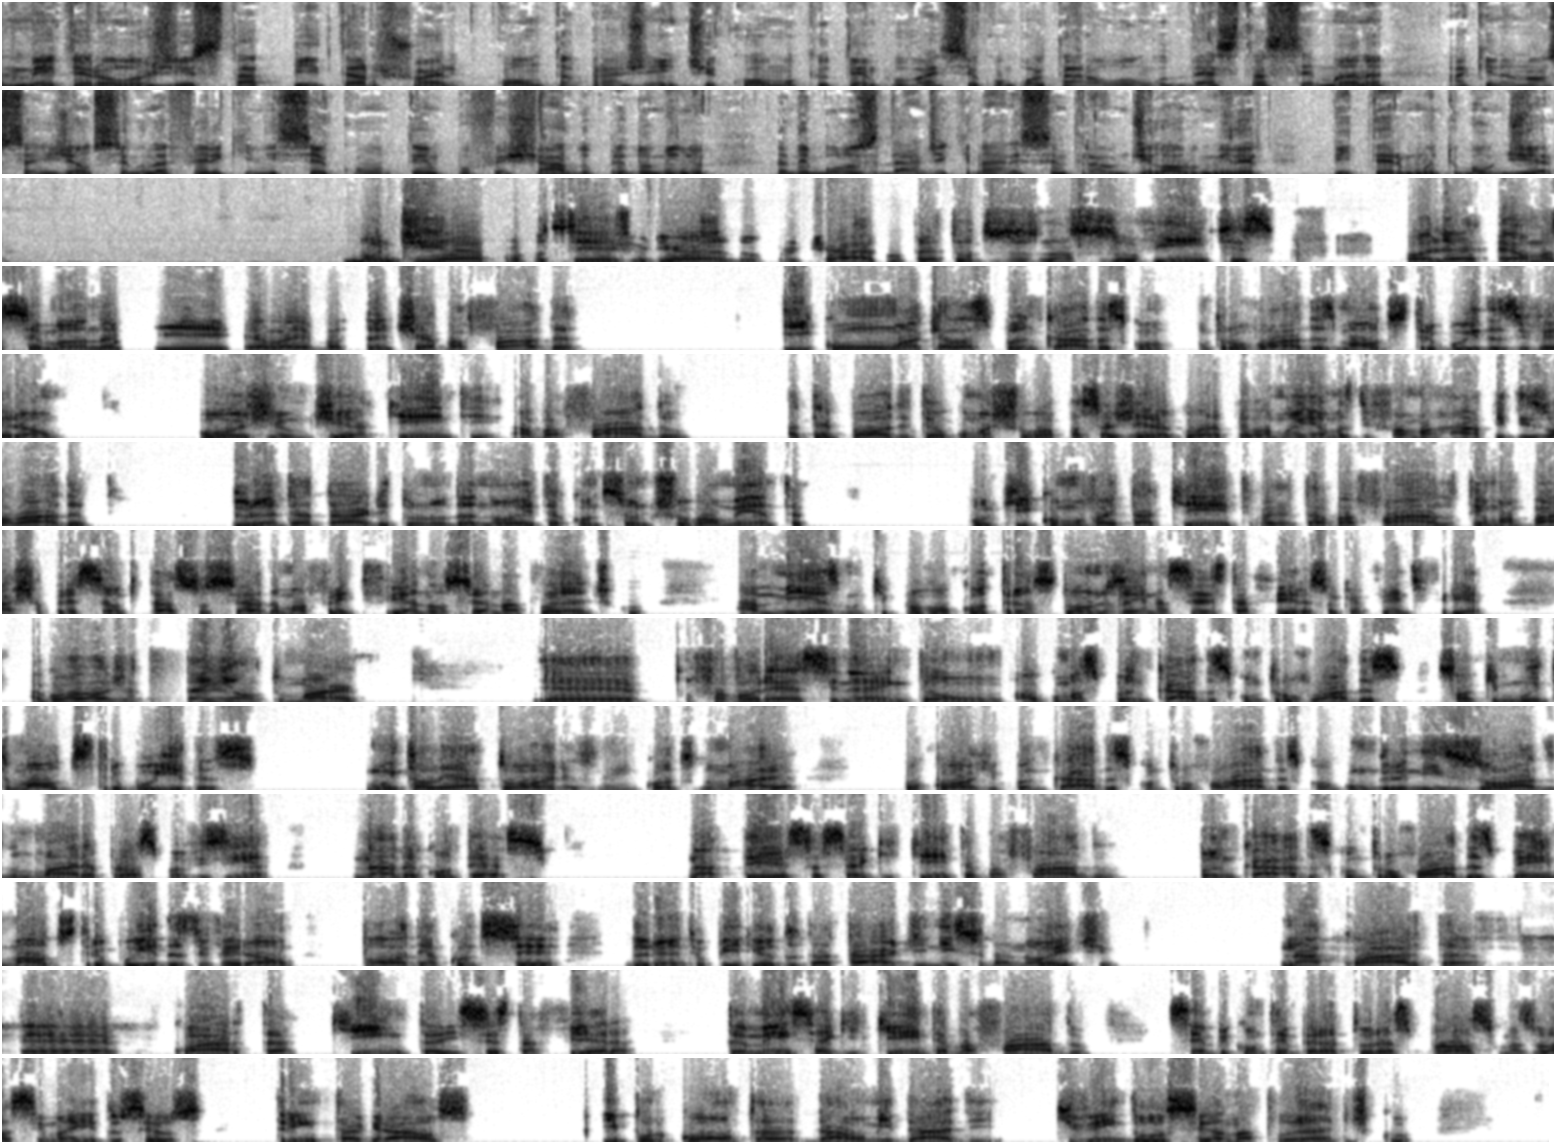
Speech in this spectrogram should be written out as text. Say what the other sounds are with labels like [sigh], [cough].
Meteorologista Peter Scheuer conta pra gente como que o tempo vai se comportar ao longo desta semana aqui na nossa região. Segunda-feira que inicia com o tempo fechado, predomínio da nebulosidade aqui na área central de Lauro Miller. Peter, muito bom dia. Bom dia para você, Juliano, para o Thiago, para todos os nossos ouvintes. Olha, é uma semana que ela é bastante abafada, e com aquelas pancadas com trovoadas mal distribuídas de verão. Hoje, um dia quente, abafado, até pode ter alguma chuva passageira agora pela manhã, mas de forma rápida e isolada. Durante a tarde e turno da noite, a condição de chuva aumenta, porque como vai estar tá quente, vai estar tá abafado, tem uma baixa pressão que está associada a uma frente fria no Oceano Atlântico, a mesma que provocou transtornos aí na sexta-feira, só que a frente fria agora já está em alto mar, é, favorece, né, então, algumas pancadas com trovoadas, só que muito mal distribuídas, muito aleatórias, né, enquanto numa área ocorre pancadas com trovoadas, com algum granizo isolado, numa área próxima vizinha nada acontece. Na terça segue quente abafado, pancadas com trovoadas bem mal distribuídas de verão podem acontecer durante o período da tarde, início da noite. Na quarta, é, quarta, quinta e sexta-feira também segue quente, abafado, sempre com temperaturas próximas ou acima aí dos seus 30 graus, e por conta da umidade que vem do Oceano Atlântico,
